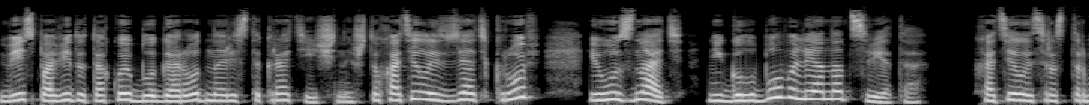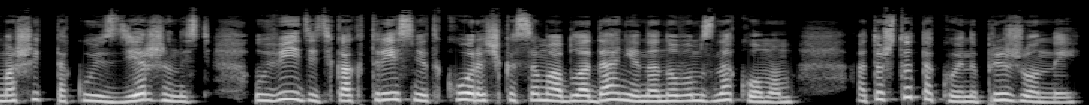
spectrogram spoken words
Весь по виду такой благородно-аристократичный, что хотелось взять кровь и узнать, не голубого ли она цвета. Хотелось растормошить такую сдержанность, увидеть, как треснет корочка самообладания на новом знакомом. А то что такое напряженный?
